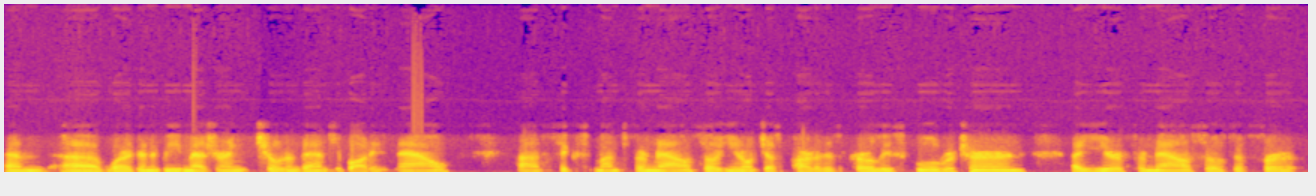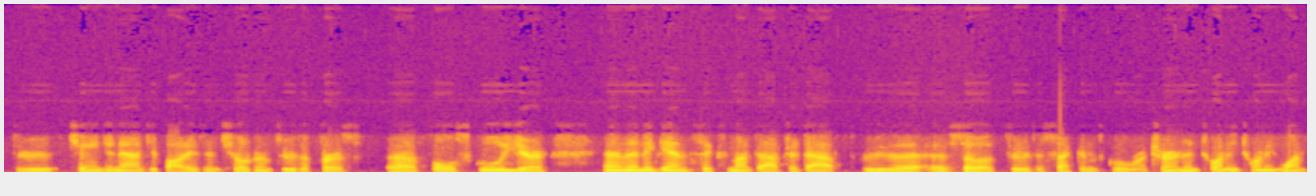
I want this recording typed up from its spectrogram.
And uh, we're going to be measuring children's antibodies now uh, six months from now. So, you know, just part of this early school return, a year from now. So it's a fir- through change in antibodies in children through the first uh, full school year. And then again, six months after that through the, uh, so through the second school return in 2021.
